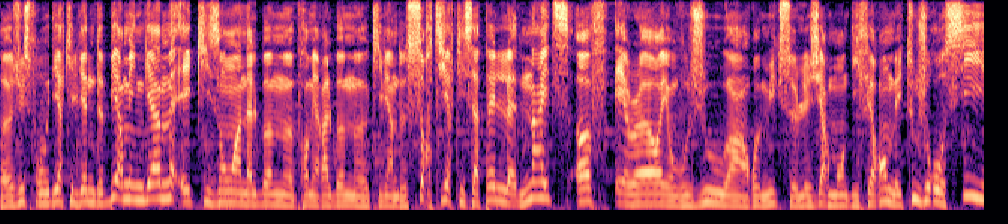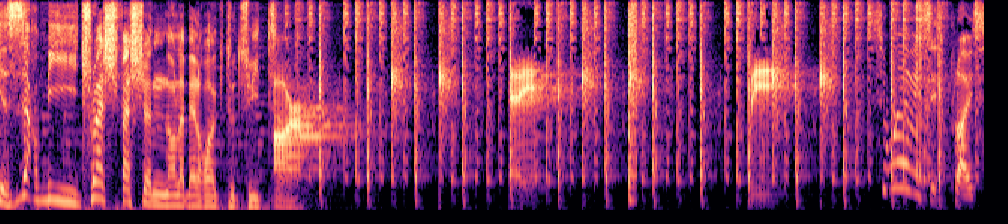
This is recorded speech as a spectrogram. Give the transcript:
Euh, juste pour vous dire qu'ils viennent de Birmingham et qu'ils ont un album, euh, premier album qui vient de sortir, qui s'appelle Nights of Error. Et on vous joue un remix légèrement différent, mais toujours aussi Zarbi, Trash Fashion dans la Belle Rock tout de suite. So where is this place?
